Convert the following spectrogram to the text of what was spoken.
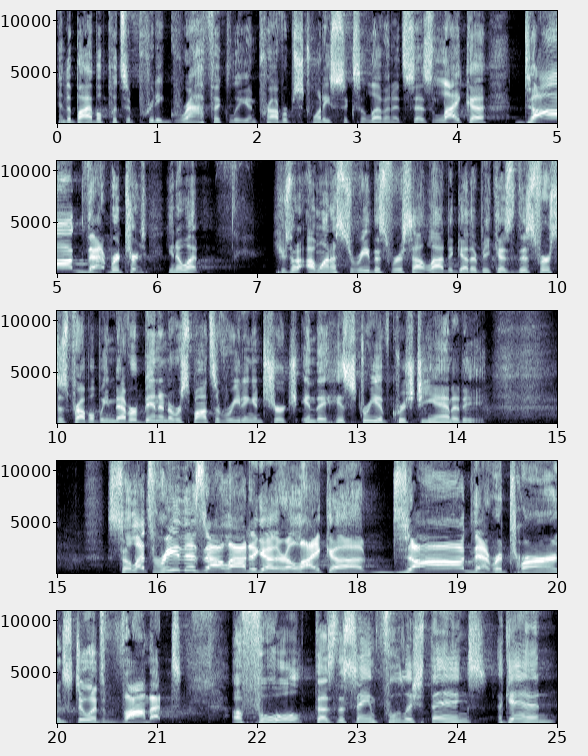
And the Bible puts it pretty graphically in Proverbs 26 11. It says, like a dog that returns. You know what? Here's what I want us to read this verse out loud together because this verse has probably never been in a responsive reading in church in the history of Christianity. So let's read this out loud together. Like a dog that returns to its vomit, a fool does the same foolish things again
